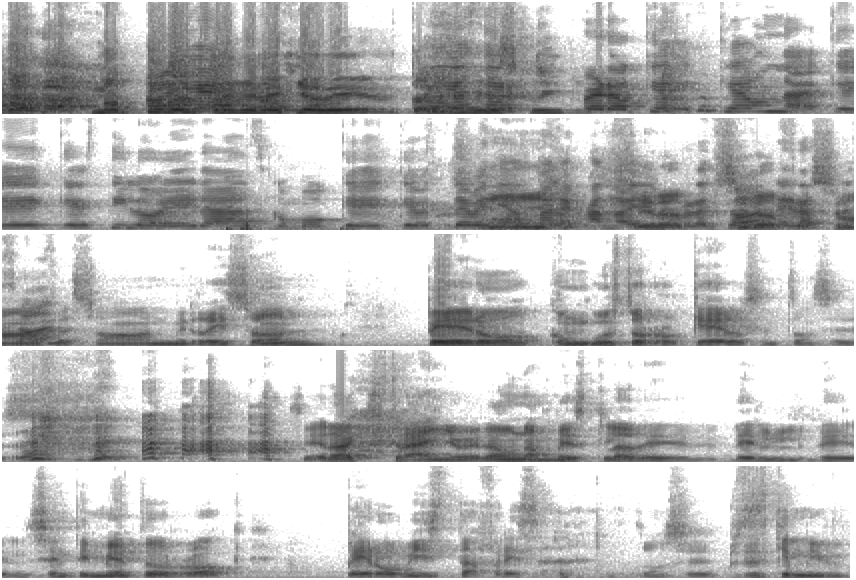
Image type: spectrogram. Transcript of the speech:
to- no tuve Oye, el privilegio de ir, estaba muy escuincle. pero ¿qué, qué onda? ¿Qué, ¿Qué estilo eras? Como ¿qué, qué te venías Sí, manejando ahí? era, ¿El pues, fresón? era ¿Eras fresón, fresón? fresón, mi reizón, pero con gustos rockeros, entonces... era extraño, era una mezcla de- del, del sentimiento rock, pero vista fresa. Entonces, pues es que mi-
